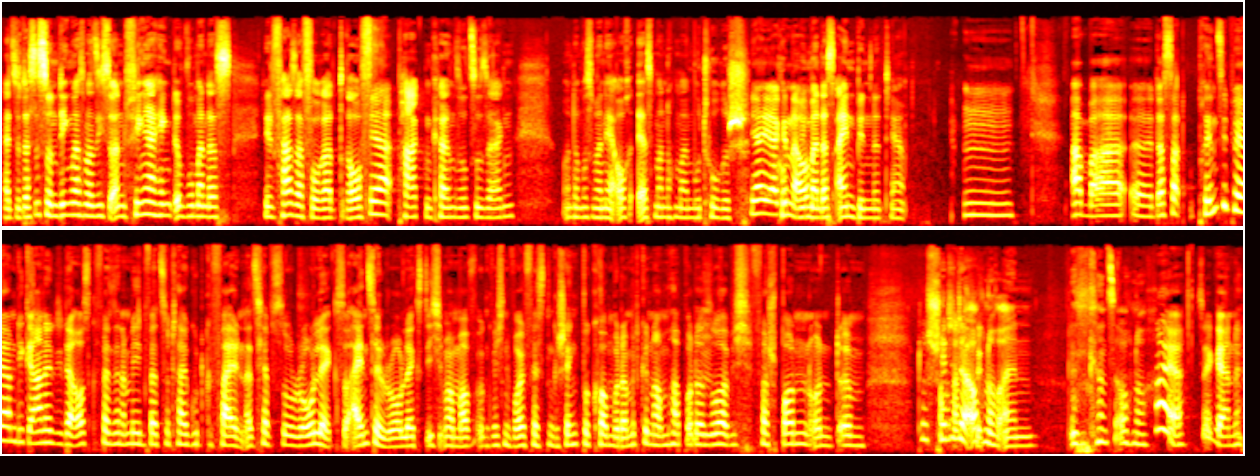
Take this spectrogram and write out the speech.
also das ist so ein Ding, was man sich so an den Finger hängt und wo man das, den Faservorrat drauf Ja. parken kann sozusagen. Und da muss man ja auch erstmal nochmal motorisch Ja, ja, gucken, genau. wie man das einbindet, ja. Mm, aber äh, das hat prinzipiell haben die Garne, die da rausgefallen sind, haben mir jedenfalls total gut gefallen. Also ich habe so Rolex, so Einzel-Rolex, die ich immer mal auf irgendwelchen Wollfesten geschenkt bekommen oder mitgenommen habe oder so, habe ich versponnen und ähm, das ist Ich schon hätte ganz da auch noch einen. Kannst auch noch. Ah ja, sehr gerne.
